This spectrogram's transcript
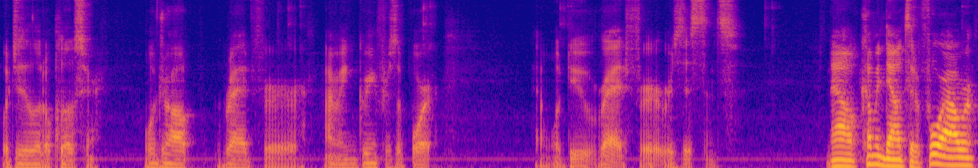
which is a little closer. We'll drop red for, I mean green for support. And we'll do red for resistance. Now coming down to the four hour,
